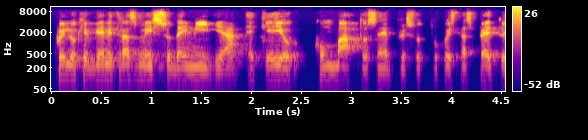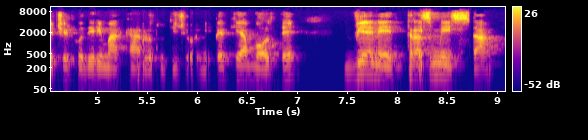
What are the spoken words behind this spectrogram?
quello che viene trasmesso dai media e che io combatto sempre sotto questo aspetto e cerco di rimarcarlo tutti i giorni, perché a volte viene trasmessa,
